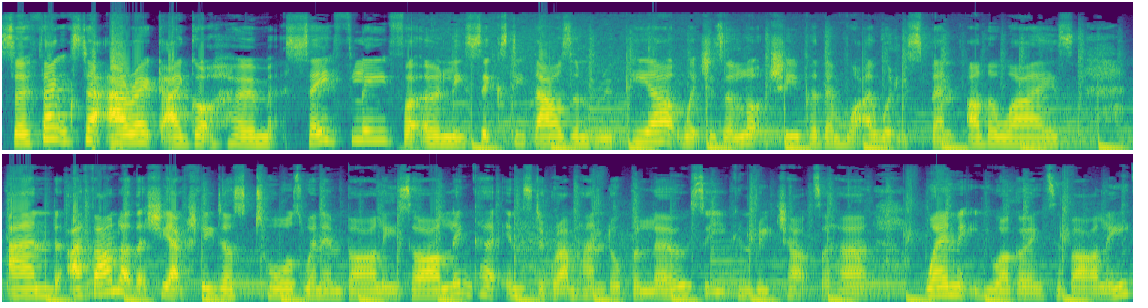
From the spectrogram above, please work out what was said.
So thanks to Arik, I got home safely for only 60,000 rupiah, which is a lot cheaper than what I would have spent otherwise. And I found out that she actually does tours when in Bali. So I'll link her Instagram handle below so you can reach out to her when you are going to Bali.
